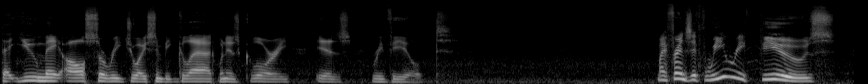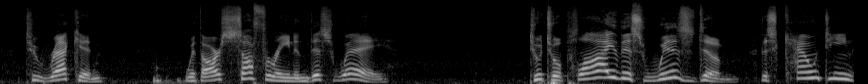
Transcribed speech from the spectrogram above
that you may also rejoice and be glad when his glory is revealed. My friends, if we refuse to reckon with our suffering in this way, to, to apply this wisdom, this counting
